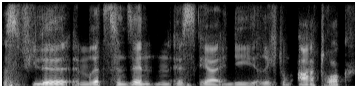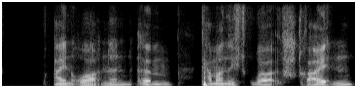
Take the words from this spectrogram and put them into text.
dass viele ähm, Rezensenten es eher in die Richtung Art Rock einordnen. Ähm, kann man sich drüber streiten.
